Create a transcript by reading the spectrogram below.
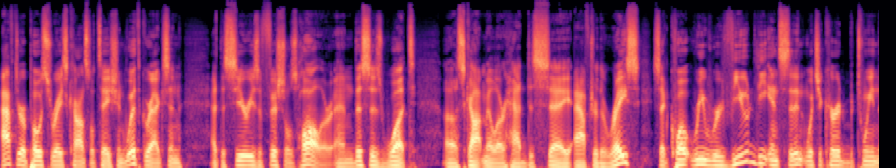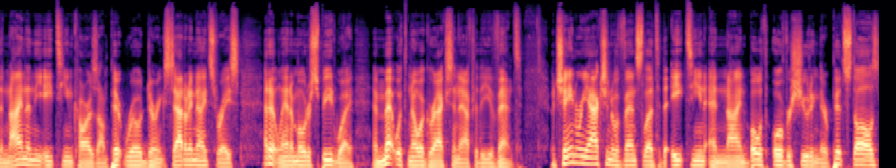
after a post race consultation with Gragson at the series officials hauler. And this is what uh, Scott Miller had to say after the race. Said, quote, We reviewed the incident which occurred between the 9 and the 18 cars on pit road during Saturday night's race at Atlanta Motor Speedway and met with Noah Gragson after the event. A chain reaction of events led to the 18 and 9 both overshooting their pit stalls.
